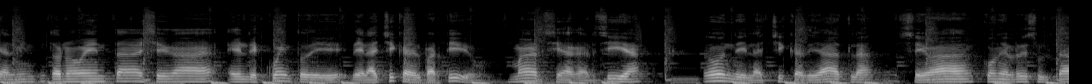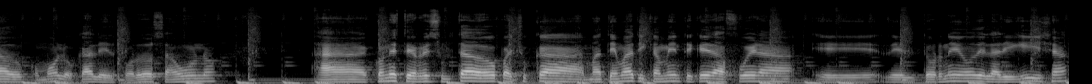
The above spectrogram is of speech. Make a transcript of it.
al minuto 90 llega el descuento de, de, la chica del partido, Marcia García, donde la chica de Atlas se va con el resultado como locales por 2 a 1 Ah, con este resultado, Pachuca matemáticamente queda fuera eh, del torneo de la liguilla.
